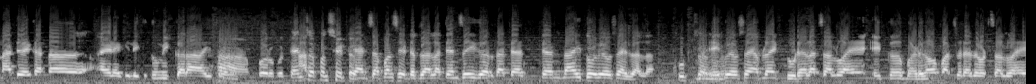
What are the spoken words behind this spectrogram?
नातेवाईकांना आयडिया केली की तुम्ही करा इथं. बरोबर. त्यांचा पण सेटअप त्यांचा पण सेटअप झाला त्यांचाही करता त्या- त्यांनाही तो व्यवसाय झाला. खूप एक व्यवसाय आपला एक धुळ्याला चालू आहे एक भडगाव पाचोऱ्याजवळ चालू आहे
